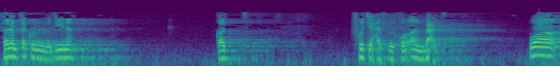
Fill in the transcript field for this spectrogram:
فلم تكن المدينة قد فتحت بالقرآن بعد. وبقي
